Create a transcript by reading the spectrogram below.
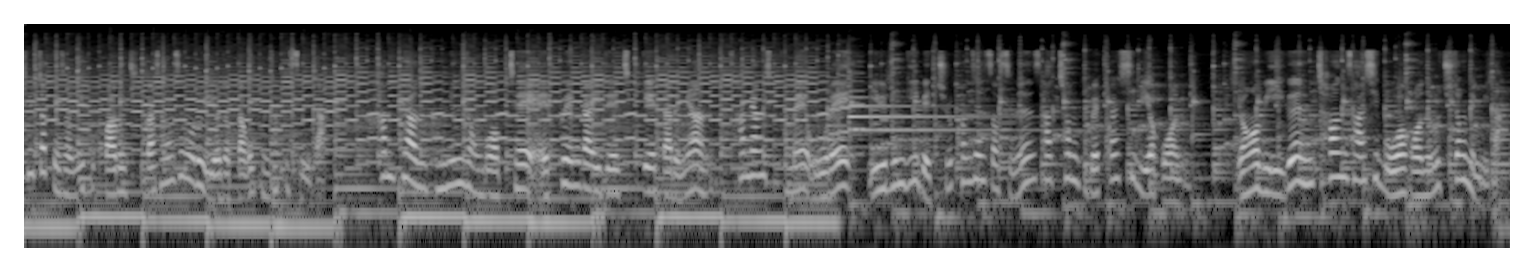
실적 개선이 곧바로 주가 상승으로 이어졌다고 분석했습니다. 한편 금융정보업체 FN가이드의 집계에 따르면 삼양식품의 올해 1분기 매출 컨센서스는 4,982억 원, 영업이익은 1,045억 원으로 추정됩니다.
